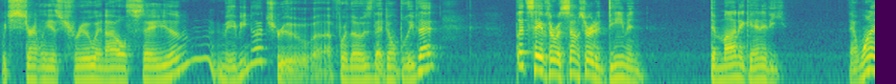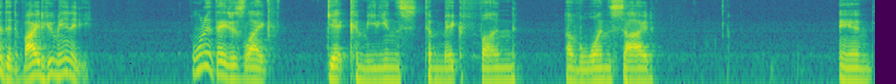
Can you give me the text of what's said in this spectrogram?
which certainly is true and i'll say um, maybe not true uh, for those that don't believe that let's say if there was some sort of demon demonic entity that wanted to divide humanity wouldn't they just like get comedians to make fun of one side and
